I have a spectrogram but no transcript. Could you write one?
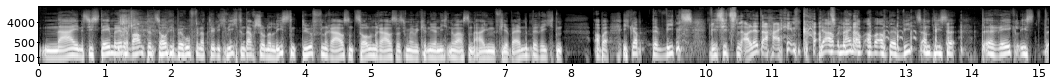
Nein, systemrelevant sind solche Berufe natürlich nicht und auch Journalisten dürfen raus und sollen raus. Also ich meine, wir können ja nicht nur aus den eigenen vier Wänden berichten. Aber ich glaube, der Witz, Wir sitzen alle daheim. Gott. ja, aber nein, aber, aber, aber der Witz an dieser Regel ist,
